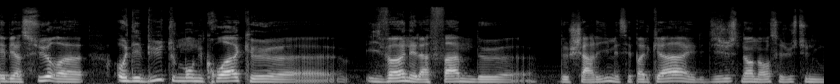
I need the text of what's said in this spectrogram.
et bien sûr, au début, tout le monde croit que Yvonne est la femme de, de Charlie, mais c'est pas le cas. Il dit juste non, non, c'est juste une,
